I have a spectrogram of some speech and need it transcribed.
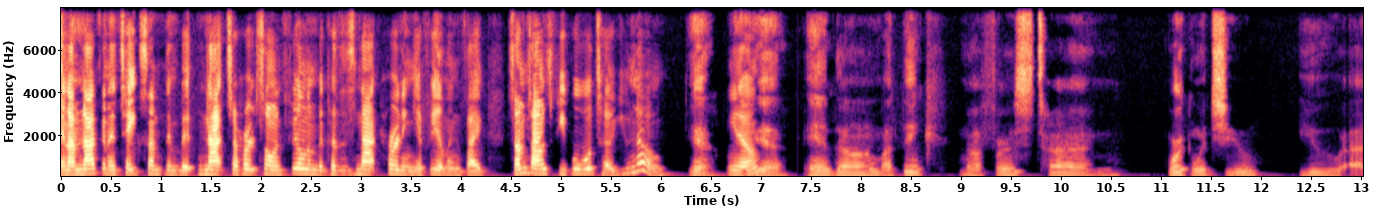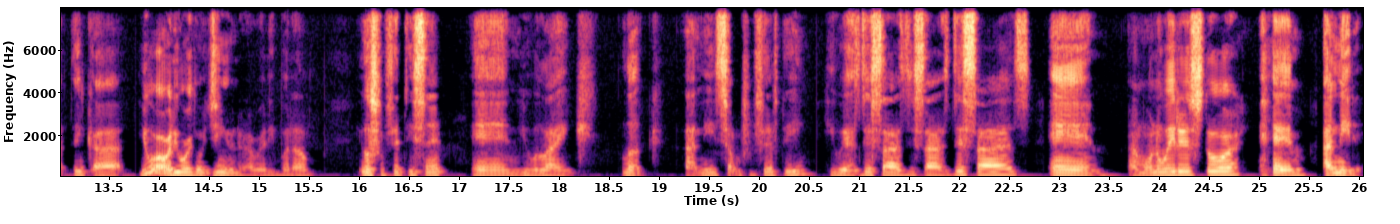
and I'm not going to take something, but not to hurt someone's feeling because it's not hurting your feelings. Like sometimes people will tell you no. Yeah. You know. Yeah, and um, I think my first time working with you, you, I think uh, you were already working with G Unit already, but um, it was for Fifty Cent, and you were like, look. I need something for 50. He wears this size, this size, this size. And I'm on the way to the store and I need it.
